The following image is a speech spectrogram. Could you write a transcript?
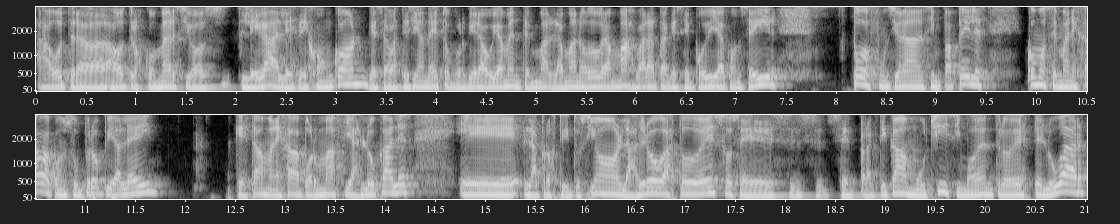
a, otra, a otros comercios legales de Hong Kong, que se abastecían de esto porque era obviamente la mano de obra más barata que se podía conseguir. Todos funcionaban sin papeles. Cómo se manejaba con su propia ley que estaba manejada por mafias locales, eh, la prostitución, las drogas, todo eso se, practicaba muchísimo dentro de este lugar.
